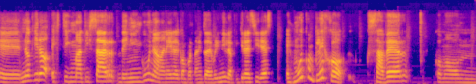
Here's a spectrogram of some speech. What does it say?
Eh, no quiero estigmatizar de ninguna manera el comportamiento de Britney, lo que quiero decir es, es muy complejo saber cómo, mm,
